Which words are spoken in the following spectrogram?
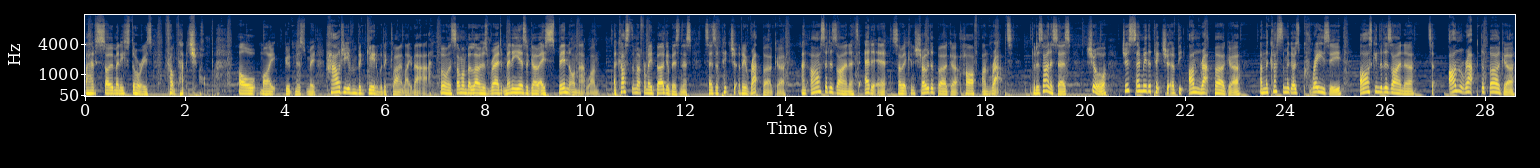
I have so many stories from that job. Oh my goodness me. How do you even begin with a client like that? Oh, and someone below has read many years ago a spin on that one. A customer from a burger business sends a picture of a wrap burger and asks the designer to edit it so it can show the burger half unwrapped. The designer says, Sure, just send me the picture of the unwrapped burger, and the customer goes crazy asking the designer to unwrap the burger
